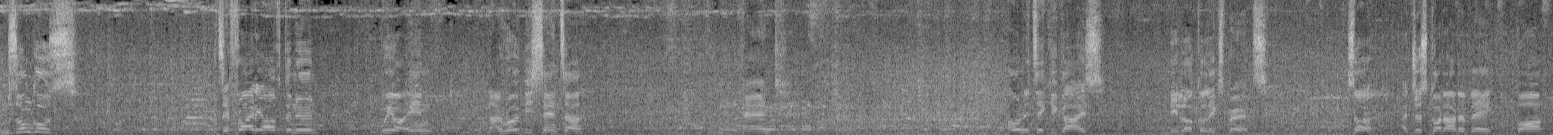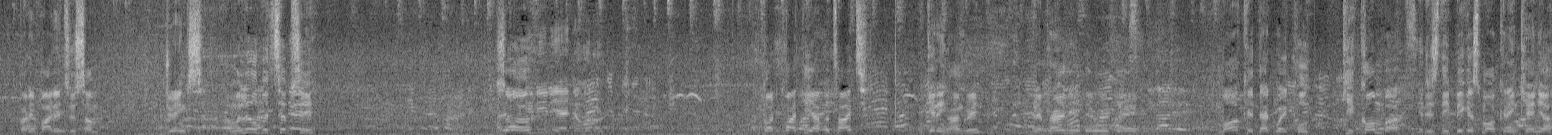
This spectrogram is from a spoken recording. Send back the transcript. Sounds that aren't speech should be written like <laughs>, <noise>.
Mzungus. It's a Friday afternoon. We are in Nairobi Center and I want to take you guys the local experience. So I just got out of a bar, got invited to some drinks. I'm a little bit tipsy. So got quite the appetite. I'm getting hungry. And apparently there is a market that way called Gikomba. It is the biggest market in Kenya.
